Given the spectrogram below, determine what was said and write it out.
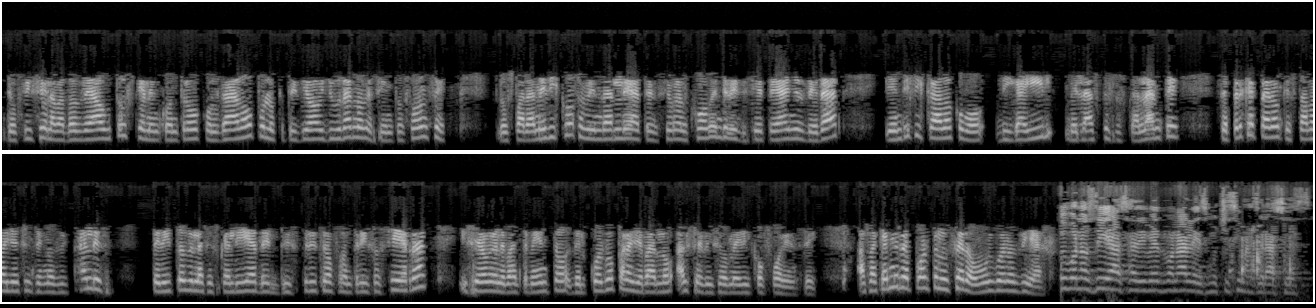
de oficio lavador de autos que le encontró colgado, por lo que pidió ayuda 911. Los paramédicos, al brindarle atención al joven de 27 años de edad, identificado como Digail Velázquez Escalante, se percataron que estaba ya sin signos vitales. Peritos de la Fiscalía del Distrito Fronterizo Sierra hicieron el levantamiento del cuerpo para llevarlo al servicio médico forense. Hasta aquí mi reporte, Lucero. Muy buenos días. Muy buenos días, Adibet Bonales. Muchísimas gracias.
